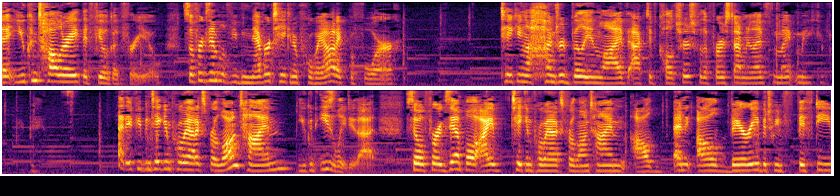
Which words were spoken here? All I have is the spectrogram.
that you can tolerate that feel good for you. So, for example, if you've never taken a probiotic before, taking 100 billion live active cultures for the first time in your life might make you if you've been taking probiotics for a long time, you could easily do that. So for example, I've taken probiotics for a long time. I'll and I'll vary between 50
